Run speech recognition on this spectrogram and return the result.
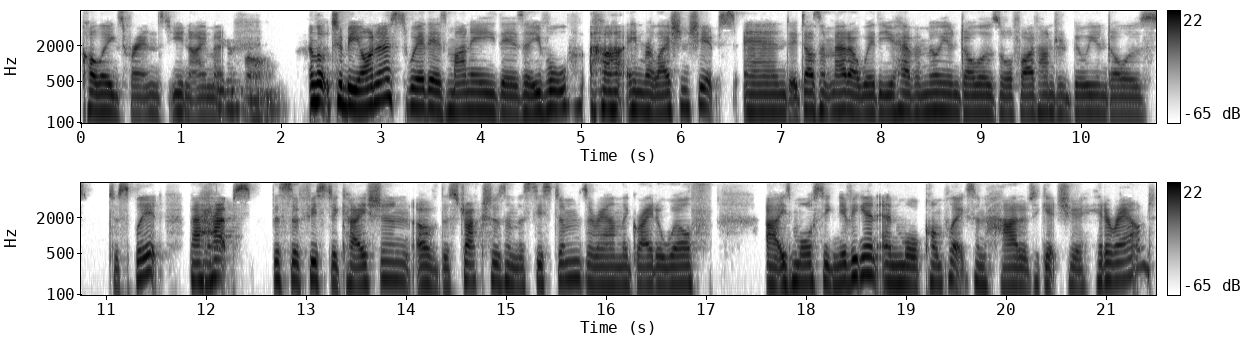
colleagues, friends, you name it. Beautiful. And look, to be honest, where there's money, there's evil uh, in relationships. And it doesn't matter whether you have a million dollars or $500 billion to split. Perhaps the sophistication of the structures and the systems around the greater wealth uh, is more significant and more complex and harder to get your head around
